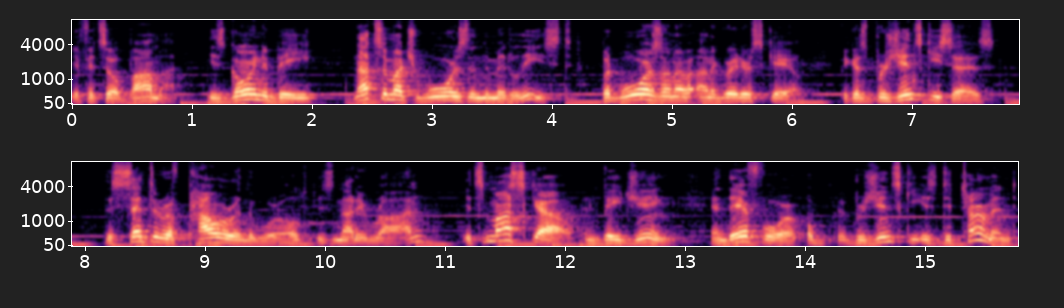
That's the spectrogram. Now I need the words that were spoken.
if it's Obama, is going to be not so much wars in the Middle East, but wars on a, on a greater scale. Because Brzezinski says the center of power in the world is not Iran, it's Moscow and Beijing. And therefore, Brzezinski is determined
